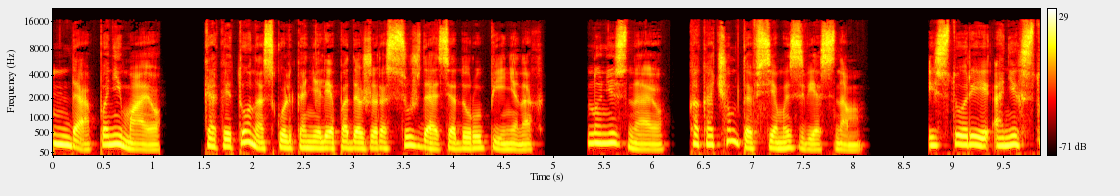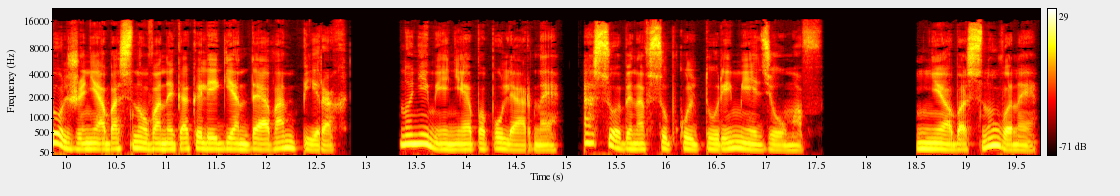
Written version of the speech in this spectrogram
Да, понимаю. Как и то, насколько нелепо даже рассуждать о Дурупининах. Но не знаю, как о чем то всем известном. Истории о них столь же необоснованы, как и легенды о вампирах, но не менее популярны, особенно в субкультуре медиумов. Необоснованы?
